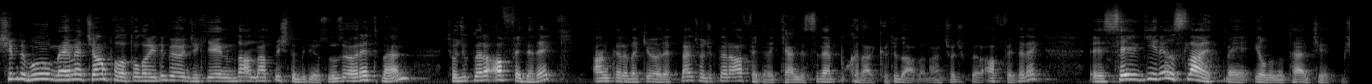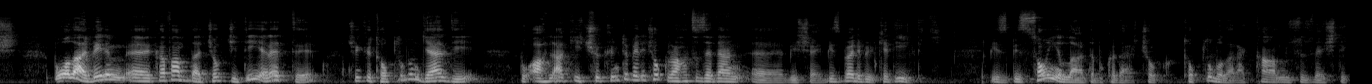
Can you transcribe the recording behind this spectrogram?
Şimdi bu Mehmet Can Polat olayını bir önceki yayınımda anlatmıştım biliyorsunuz. Öğretmen çocukları affederek, Ankara'daki öğretmen çocukları affederek, kendisine bu kadar kötü davranan çocukları affederek e, sevgiyle ıslah etme yolunu tercih etmiş. Bu olay benim e, kafamda çok ciddi yer etti. Çünkü toplumun geldiği bu ahlaki çöküntü beni çok rahatsız eden e, bir şey. Biz böyle bir ülke değildik. Biz biz son yıllarda bu kadar çok toplum olarak tahammülsüzleştik.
